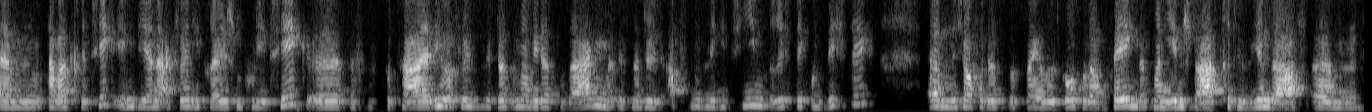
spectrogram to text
Ähm, aber Kritik irgendwie an der aktuellen israelischen Politik, äh, das ist total überflüssig, das immer wieder zu sagen. Das ist natürlich absolut legitim, richtig und wichtig. Ähm, ich hoffe, dass it goes without saying, dass man jeden Staat kritisieren darf. Ähm,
